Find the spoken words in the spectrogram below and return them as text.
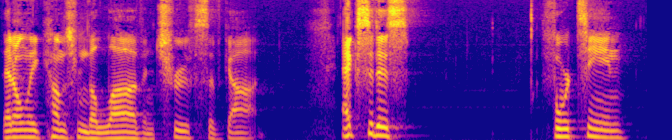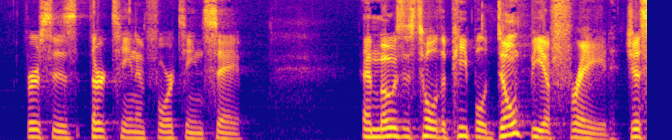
that only comes from the love and truths of God. Exodus 14, verses 13 and 14 say, And Moses told the people, Don't be afraid, just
